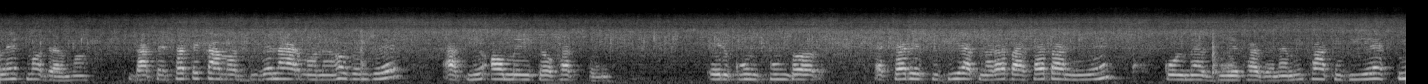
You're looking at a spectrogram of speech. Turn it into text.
অনেক মজা। দাঁতের সাথে কামড় দিবেন, আর মনে হবে যে আপনি অমৃত খাচ্ছেন এরকম সুন্দর একটা রেসিপি আপনারা বাসা বানিয়ে কই মাছ দিয়ে খাবেন। আমি ফাঁকে দিয়ে একটু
